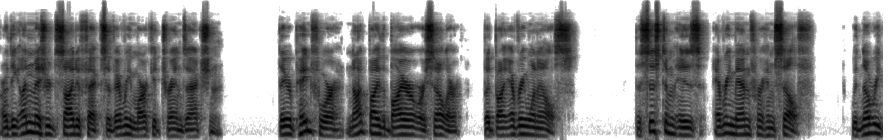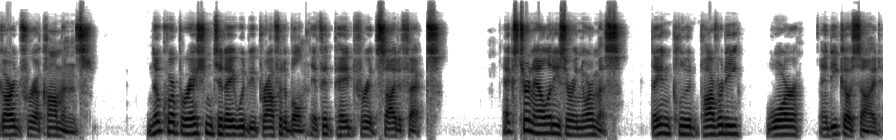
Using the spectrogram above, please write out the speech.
are the unmeasured side effects of every market transaction. They are paid for not by the buyer or seller, but by everyone else. The system is every man for himself, with no regard for a commons. No corporation today would be profitable if it paid for its side effects. Externalities are enormous. They include poverty, war, and ecocide.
